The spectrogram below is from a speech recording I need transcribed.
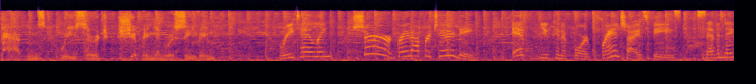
patents, research, shipping and receiving. Retailing? Sure, great opportunity. If you can afford franchise fees, seven day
